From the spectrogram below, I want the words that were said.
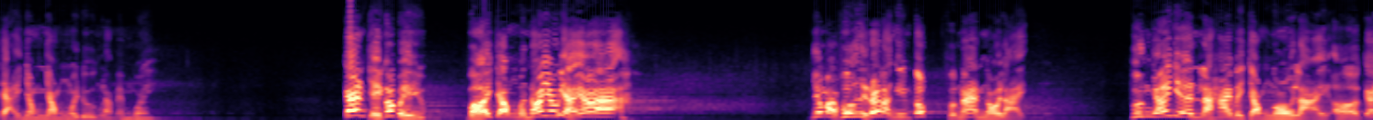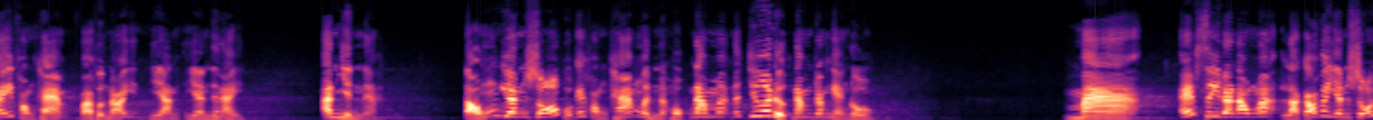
chạy nhông nhông ngoài đường làm em quay các anh chị có bị vợ chồng mình nói giống vậy á ạ? À? nhưng mà phương thì rất là nghiêm túc. Phương nói anh ngồi lại. Phương nhớ như anh là hai vợ chồng ngồi lại ở cái phòng khám. Và phương nói như anh như anh thế này. Anh nhìn nè tổng doanh số của cái phòng khám mình một năm á, nó chưa được 500 ngàn đô. Mà FC Ra Nông á, là có cái doanh số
